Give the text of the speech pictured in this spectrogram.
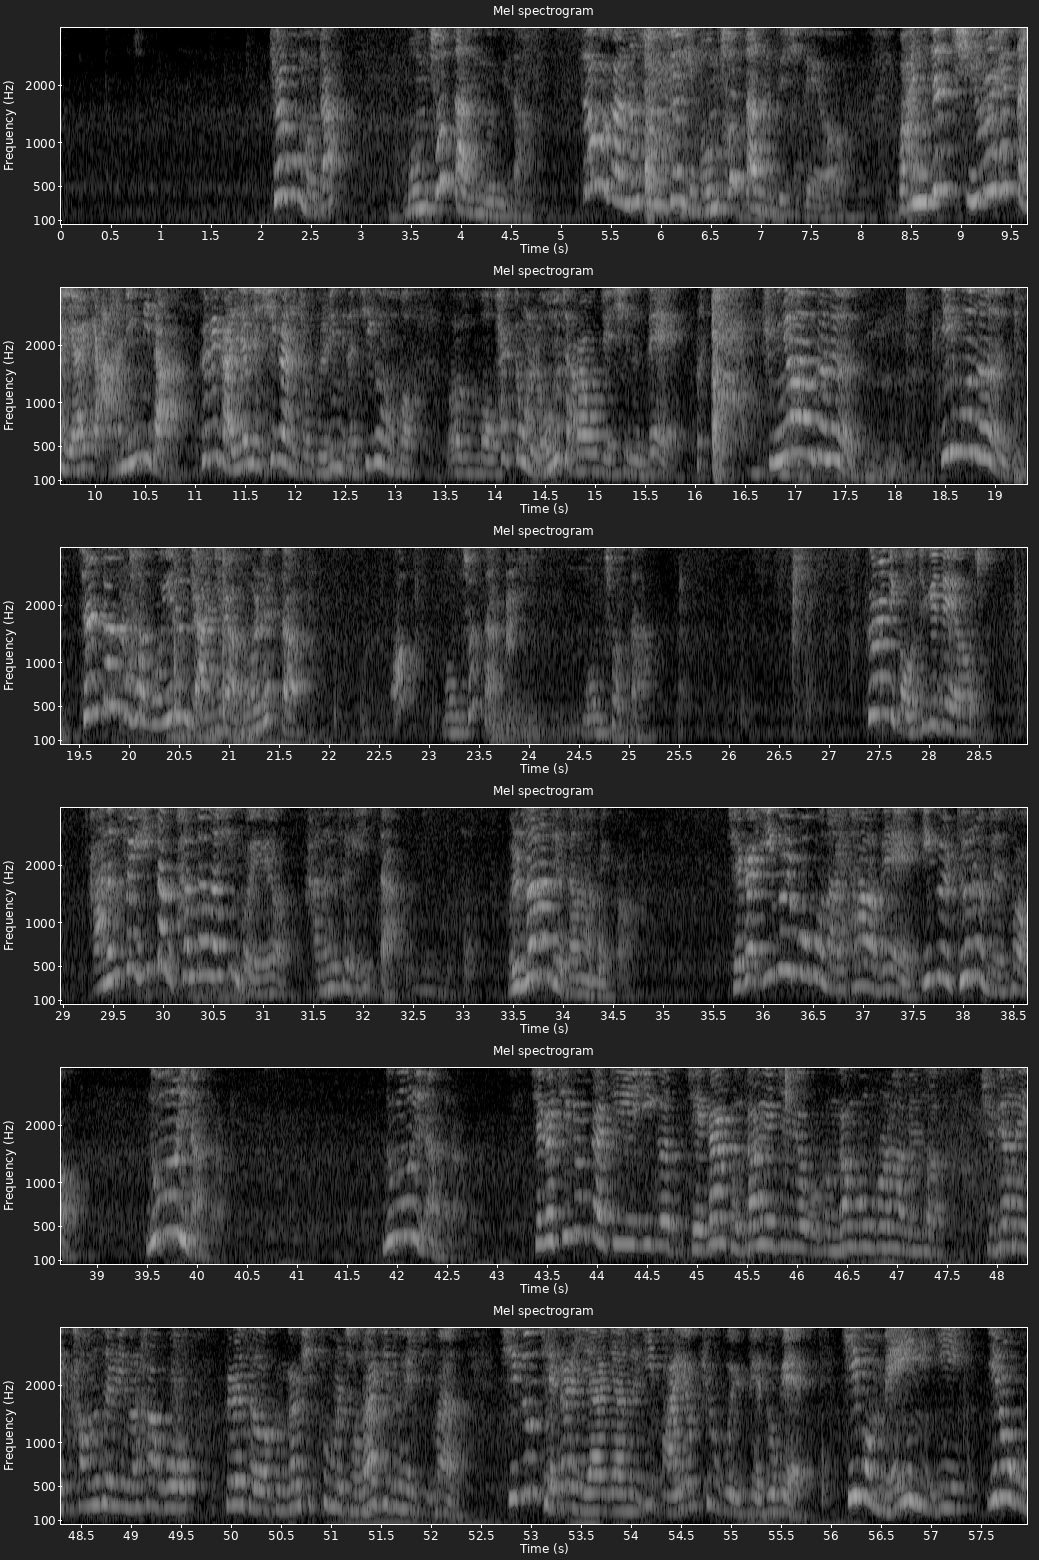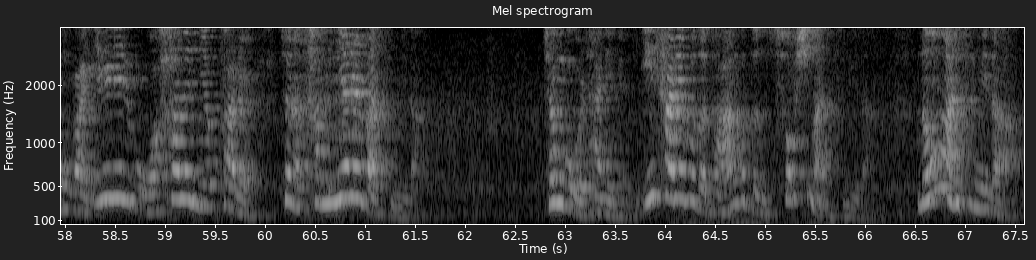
결국 뭐다? 멈췄다는 겁니다. 썩어가는 환경이 멈췄다는 뜻이 돼요. 완전 치유를 했다 이야기가 아닙니다. 그래 가려면 시간이 좀 걸립니다. 지금은 뭐, 어, 뭐 활동을 너무 잘하고 계시는데 중요한 거는 이분은 절단을 하고 이런 게 아니라 뭘 했다? 어? 멈췄다. 멈췄다. 그러니까 어떻게 돼요? 가능성이 있다고 판단하신 거예요. 가능성이 있다. 얼마나 대단합니까? 제가 이걸 보고 난 다음에 이걸 들으면서 눈물이 나더라고요. 눈물이 나더라고요. 제가 지금까지 이거 제가 건강해지려고 건강 공부를 하면서 주변에 카운셀링을 하고 그래서 건강식품을 전하기도 했지만 지금 제가 이야기하는 이 바이오큐브의 배독에 기본 메인인 이 150과 119가 하는 역할을 저는 3년을 봤습니다. 전국을 다니면서 이 사례보다 더한 것도 수없이 많습니다. 너무 많습니다.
